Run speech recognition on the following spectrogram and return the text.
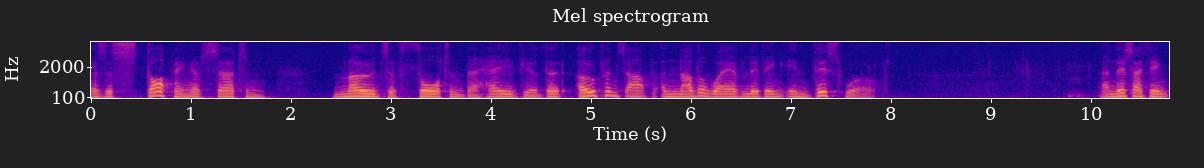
as a stopping of certain modes of thought and behavior that opens up another way of living in this world. And this, I think,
